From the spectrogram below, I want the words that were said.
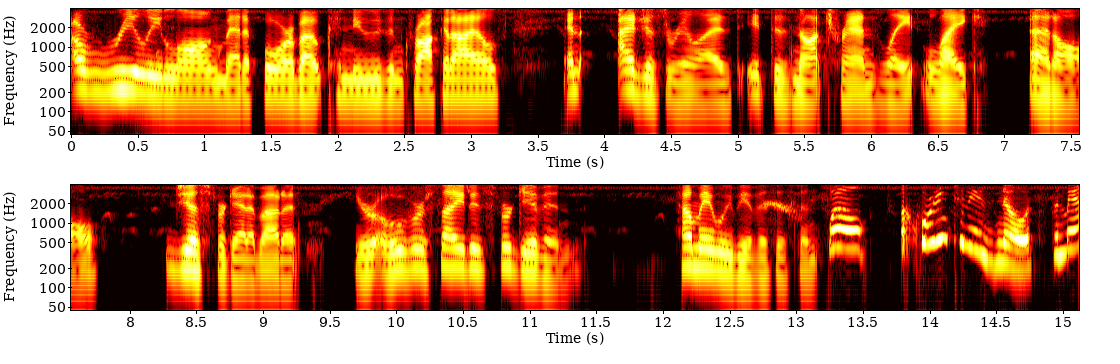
a really long metaphor about canoes and crocodiles, and I just realized it does not translate like at all. Just forget about it. Your oversight is forgiven. How may we be of assistance? Well, to these notes, the man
